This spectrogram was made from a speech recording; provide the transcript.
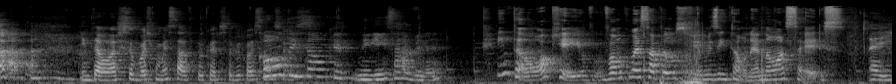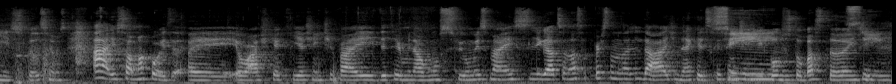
então, acho que você pode começar, porque eu quero saber quais são os Conta seus. então, que ninguém sabe, né? Então, ok, vamos começar pelos filmes então, né? Não as séries. É isso, pelos filmes. Ah, e só uma coisa, é, eu acho que aqui a gente vai determinar alguns filmes mais ligados à nossa personalidade, né? Aqueles que a Sim. gente gostou bastante. Sim.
